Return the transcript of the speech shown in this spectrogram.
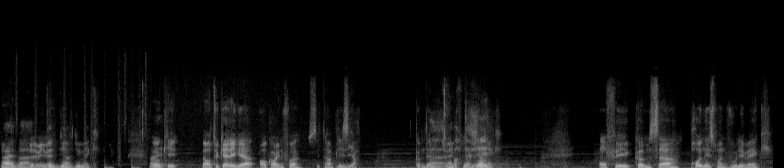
Ouais, bah, peut-être bienvenue, mec. Ouais. Ok. Bah, en tout cas, les gars, encore une fois, c'était un plaisir. Comme Bah, d'habitude. Mec. On fait comme ça. Prenez soin de vous, les mecs.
